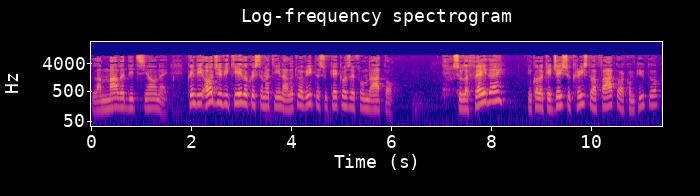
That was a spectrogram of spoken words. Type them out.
la maledizione. Quindi oggi vi chiedo questa mattina, la tua vita su che cosa è fondato? Sulla fede in quello che Gesù Cristo ha fatto, ha compiuto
